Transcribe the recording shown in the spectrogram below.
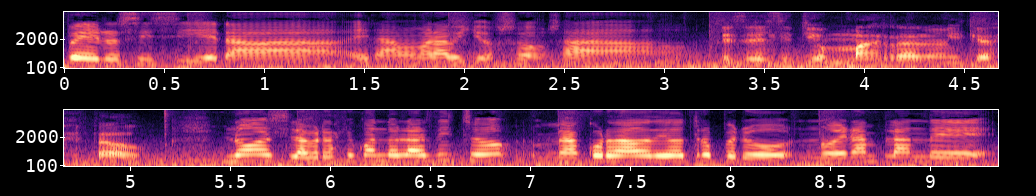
Pero sí, sí, era, era maravilloso. O sea, ¿Ese es el sitio más raro en el que has estado? no, la verdad es que cuando lo has dicho me he acordado de otro, pero no era en plan de...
